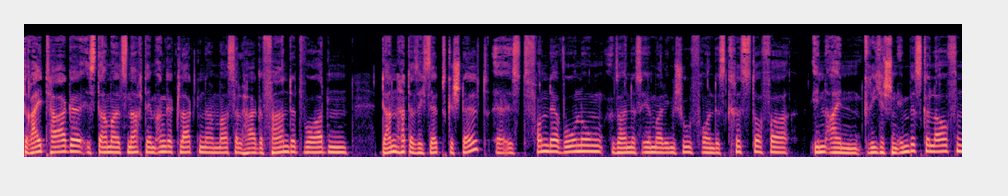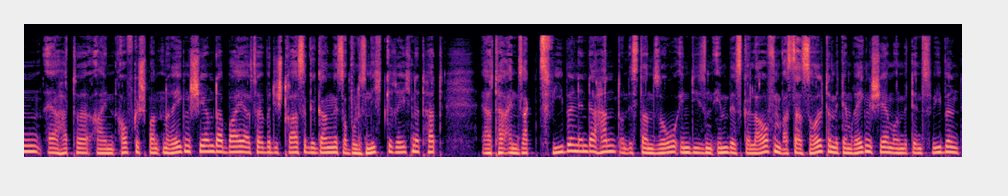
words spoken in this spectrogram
Drei Tage ist damals nach dem Angeklagten Marcel H. gefahndet worden. Dann hat er sich selbst gestellt. Er ist von der Wohnung seines ehemaligen Schulfreundes Christopher in einen griechischen Imbiss gelaufen. Er hatte einen aufgespannten Regenschirm dabei, als er über die Straße gegangen ist, obwohl es nicht geregnet hat. Er hatte einen Sack Zwiebeln in der Hand und ist dann so in diesen Imbiss gelaufen. Was das sollte mit dem Regenschirm und mit den Zwiebeln,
